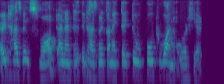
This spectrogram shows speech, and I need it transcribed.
It has been swapped and it, it has been connected to port one over here.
